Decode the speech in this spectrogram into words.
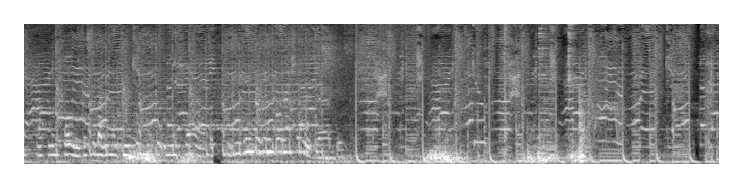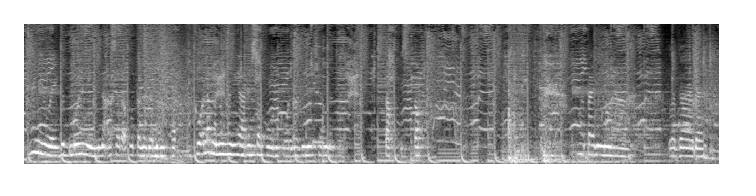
aking phone. Kasi lagi naghinto-hinto na siya. Naghinto-hinto na siya. Grabe. Anyway, good morning. Naasar ako talaga ng phone. Hindi ko alam anong nangyari sa phone ko. Lagi na siyang nag-stop, stop. Mga tayo ng mga lagada.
